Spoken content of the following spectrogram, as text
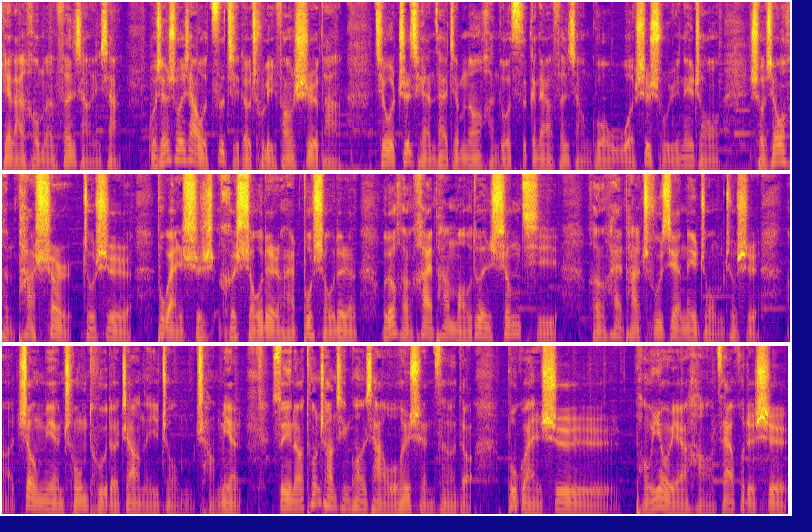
可以来和我们分享一下。我先说一下我自己的处理方式吧。其实我之前在节目当中很多次跟大家分享过，我是属于那种，首先我很怕事儿，就是不管是和熟的人还是不熟的人，我都很害怕矛盾升级，很害怕出现那种就是啊、正面冲突的这样的一种场面。所以呢，通常情况下我会选择的，不管是朋友也好，再或者是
